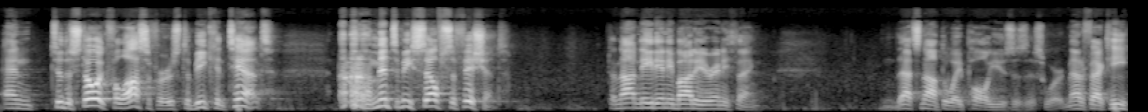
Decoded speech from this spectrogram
And to the Stoic philosophers, to be content meant to be self sufficient, to not need anybody or anything. That's not the way Paul uses this word. Matter of fact, he,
